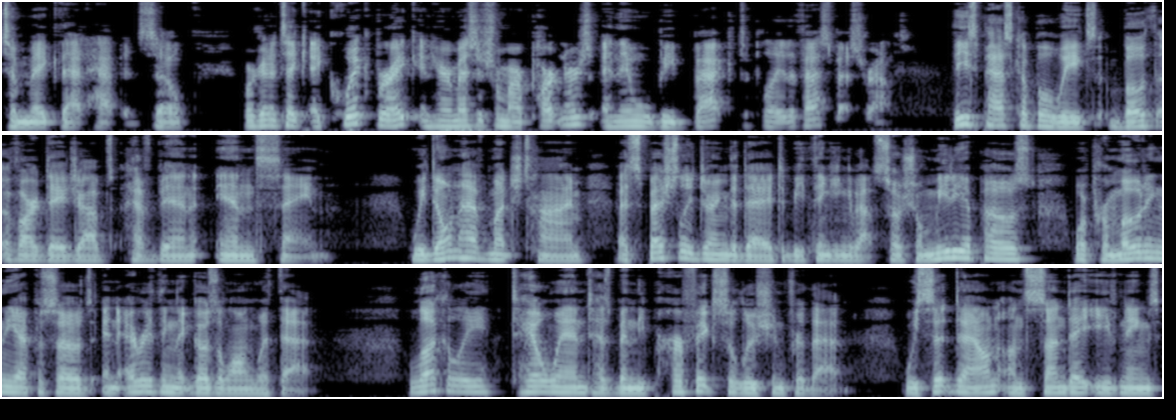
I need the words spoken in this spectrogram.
to make that happen. So we're going to take a quick break and hear a message from our partners, and then we'll be back to play the Fast Pass round. These past couple of weeks, both of our day jobs have been insane. We don't have much time, especially during the day, to be thinking about social media posts or promoting the episodes and everything that goes along with that. Luckily, Tailwind has been the perfect solution for that. We sit down on Sunday evenings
